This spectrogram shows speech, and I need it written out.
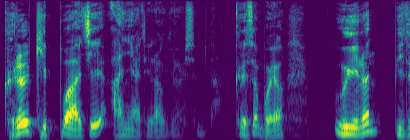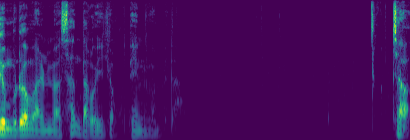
그를 기뻐하지 아니하리라고 얘기했습니다. 그래서 뭐예요? 의인은 믿음으로 말미암아 산다고 얘기하고 되는 겁니다. 자,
